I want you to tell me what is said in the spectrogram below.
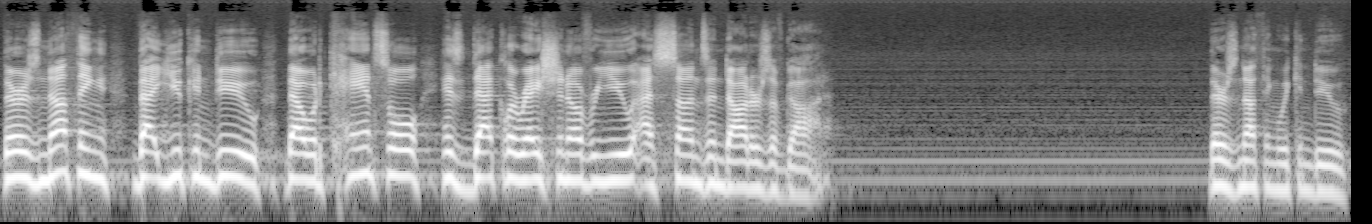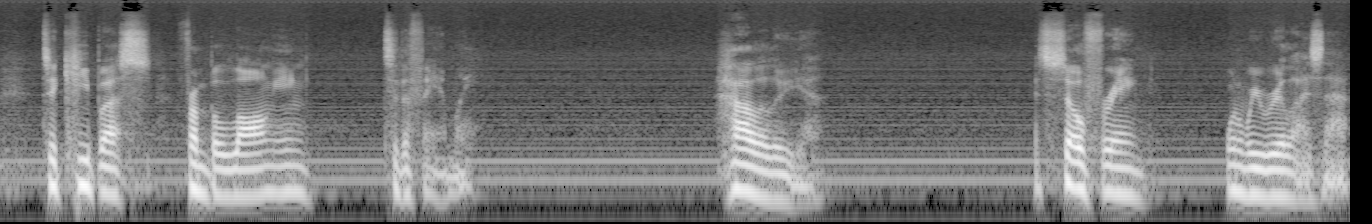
There is nothing that you can do that would cancel his declaration over you as sons and daughters of God there's nothing we can do to keep us from belonging to the family. Hallelujah. It's so freeing when we realize that.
